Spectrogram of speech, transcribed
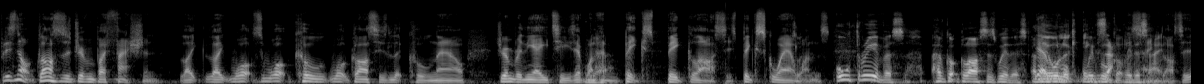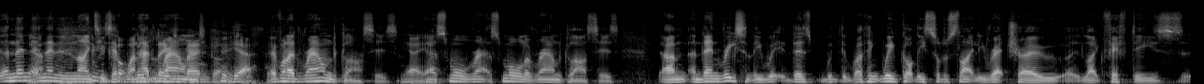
But it's not. Glasses are driven by fashion. Like, like what's what cool? What glasses look cool now? Do you remember in the eighties, everyone had big, big glasses, big square ones. all three of us have got glasses with us, and they all look we've exactly all got the same same. glasses. And then, and then in the nineties, everyone had round. glasses. Yeah. Everyone had round glasses. Yeah, You yeah. know, small, ra- smaller round glasses. Um, and then recently, we, there's, with I think we've got these sort of slightly retro, uh, like '50s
